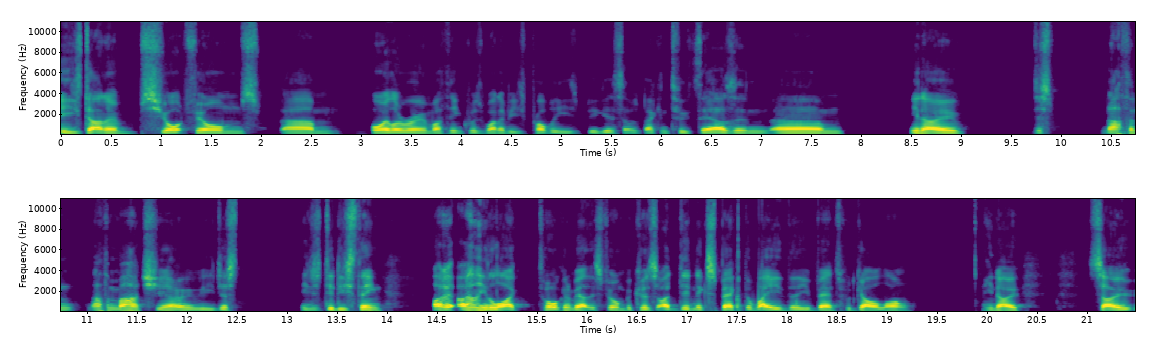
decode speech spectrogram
he's done a short films. Um, Boiler Room, I think, was one of his probably his biggest. That was back in two thousand. Um, you know, nothing, nothing much. You know, he just he just did his thing. I, I only like talking about this film because I didn't expect the way the events would go along. You know, so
